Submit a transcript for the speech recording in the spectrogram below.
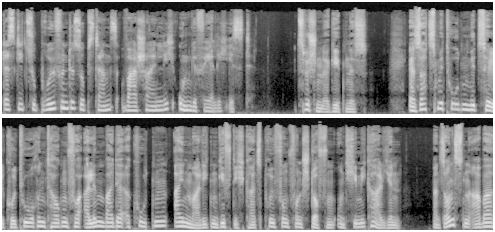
dass die zu prüfende Substanz wahrscheinlich ungefährlich ist. Zwischenergebnis Ersatzmethoden mit Zellkulturen taugen vor allem bei der akuten, einmaligen Giftigkeitsprüfung von Stoffen und Chemikalien. Ansonsten aber,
